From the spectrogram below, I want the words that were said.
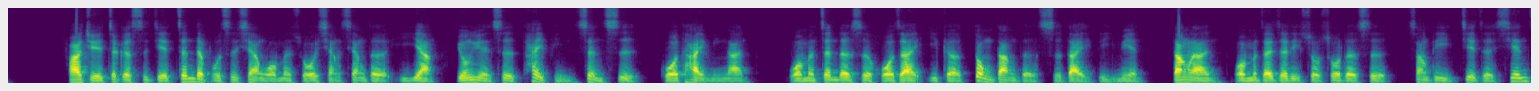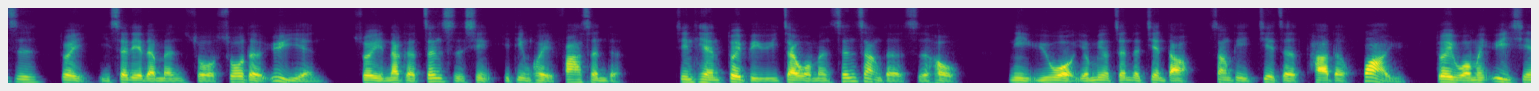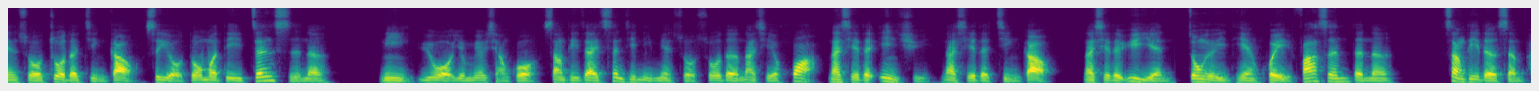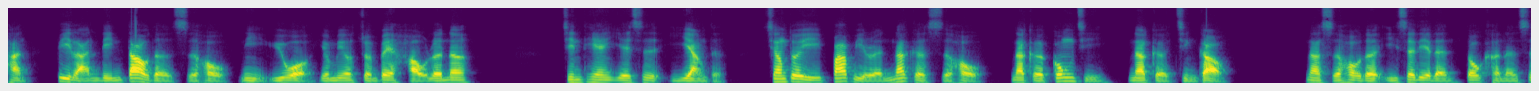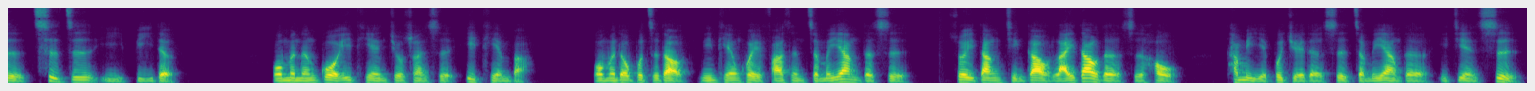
发觉这个世界真的不是像我们所想象的一样，永远是太平盛世、国泰民安。我们真的是活在一个动荡的时代里面。当然，我们在这里所说的是上帝借着先知对以色列人们所说的预言，所以那个真实性一定会发生的。今天对比于在我们身上的时候，你与我有没有真的见到上帝借着他的话语？对我们预先所做的警告是有多么的真实呢？你与我有没有想过，上帝在圣经里面所说的那些话、那些的应许、那些的警告、那些的预言，终有一天会发生的呢？上帝的审判必然临到的时候，你与我有没有准备好了呢？今天也是一样的，相对于巴比伦那个时候那个攻击、那个警告。那时候的以色列人都可能是嗤之以鼻的。我们能过一天就算是一天吧，我们都不知道明天会发生怎么样的事。所以当警告来到的时候，他们也不觉得是怎么样的一件事。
